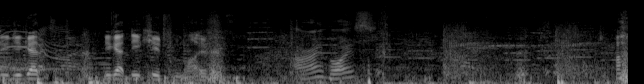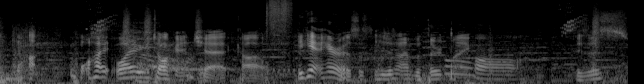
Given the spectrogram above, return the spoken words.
Dude, you get you get DQ'd from live. All right, boys. why, why are you talking in chat, Kyle? He can't hear us. He doesn't have the third mic. Is this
